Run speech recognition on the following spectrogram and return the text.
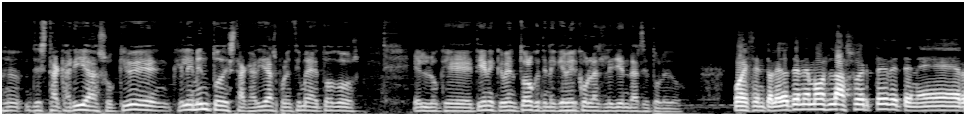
eh, destacarías o qué, qué, elemento destacarías por encima de todos en lo que tiene que ver, todo lo que tiene que ver con las leyendas de Toledo? Pues en Toledo tenemos la suerte de tener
